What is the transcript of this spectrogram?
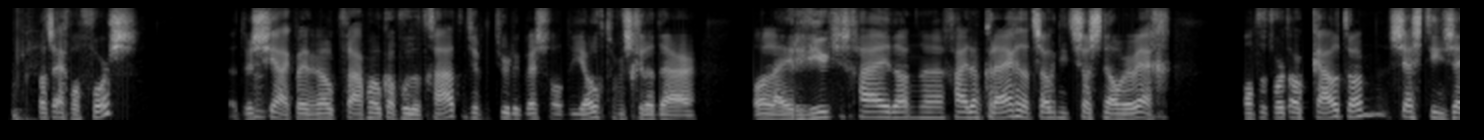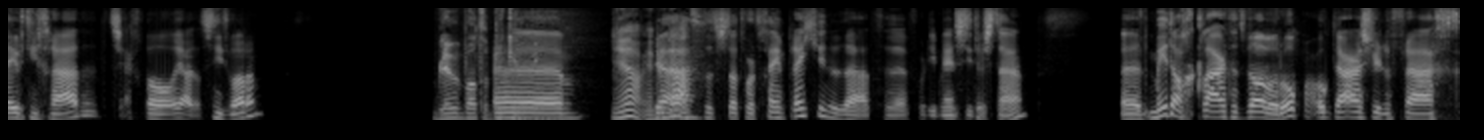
Dat is echt wel fors. Dus ja, ik ben ook, vraag me ook af hoe dat gaat. Want je hebt natuurlijk best wel die hoogteverschillen daar. Allerlei riviertjes ga je, dan, uh, ga je dan krijgen. Dat is ook niet zo snel weer weg. Want het wordt ook koud dan. 16, 17 graden. Dat is echt wel, ja, dat is niet warm. Blubberbad op de camping. Uh, ja, inderdaad. Ja, dat, dat, wordt geen pretje inderdaad uh, voor die mensen die er staan. Uh, de middag klaart het wel weer op. Maar ook daar is weer de vraag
